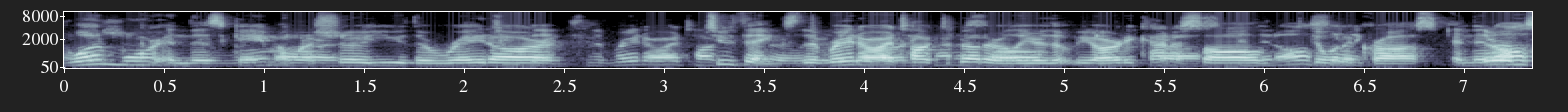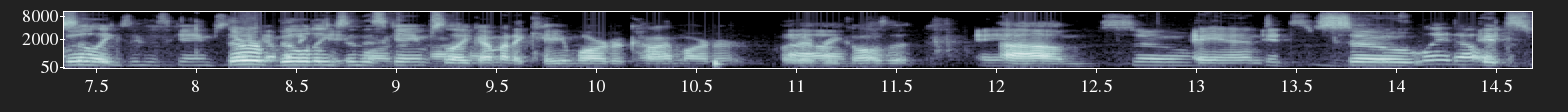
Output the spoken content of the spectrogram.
one more in this game. I want to show you the radar. Two things. The radar I talked, two things. About, earlier, the radar I talked about earlier that we already kind of saw going across, and then also like there are buildings in this game, so like I'm at a Kmart or Kmart or whatever he um, calls it. And um, so and it's so it's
